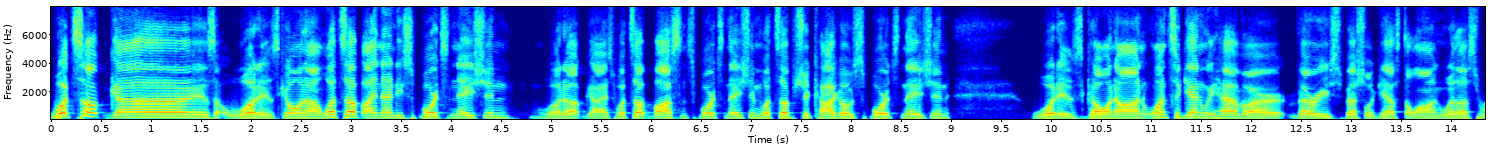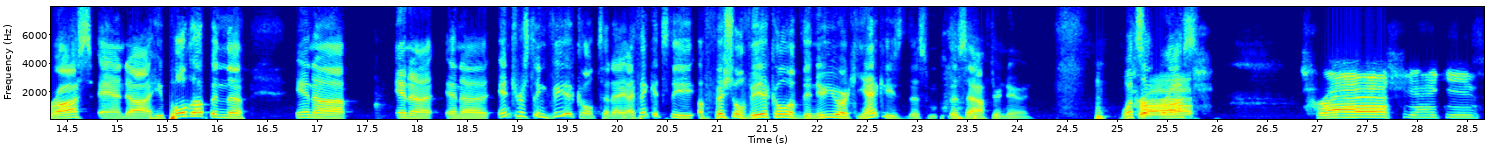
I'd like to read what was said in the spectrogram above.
What's up, guys? What is going on? What's up, I 90 Sports Nation? What up, guys? What's up, Boston Sports Nation? What's up, Chicago Sports Nation? What is going on? Once again, we have our very special guest along with us, Ross, and uh, he pulled up in the in a in a in a interesting vehicle today. I think it's the official vehicle of the New York Yankees this this afternoon. What's Trash. up, Ross? Trash Yankees.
